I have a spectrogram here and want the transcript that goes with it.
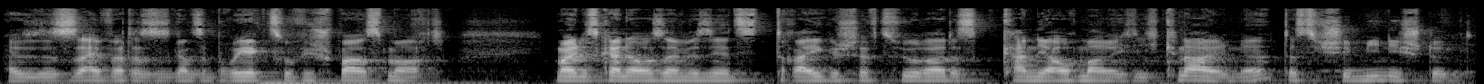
Also das ist einfach, dass das ganze Projekt so viel Spaß macht. Ich meine, es kann ja auch sein, wir sind jetzt drei Geschäftsführer, das kann ja auch mal richtig knallen, ne? dass die Chemie nicht stimmt.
